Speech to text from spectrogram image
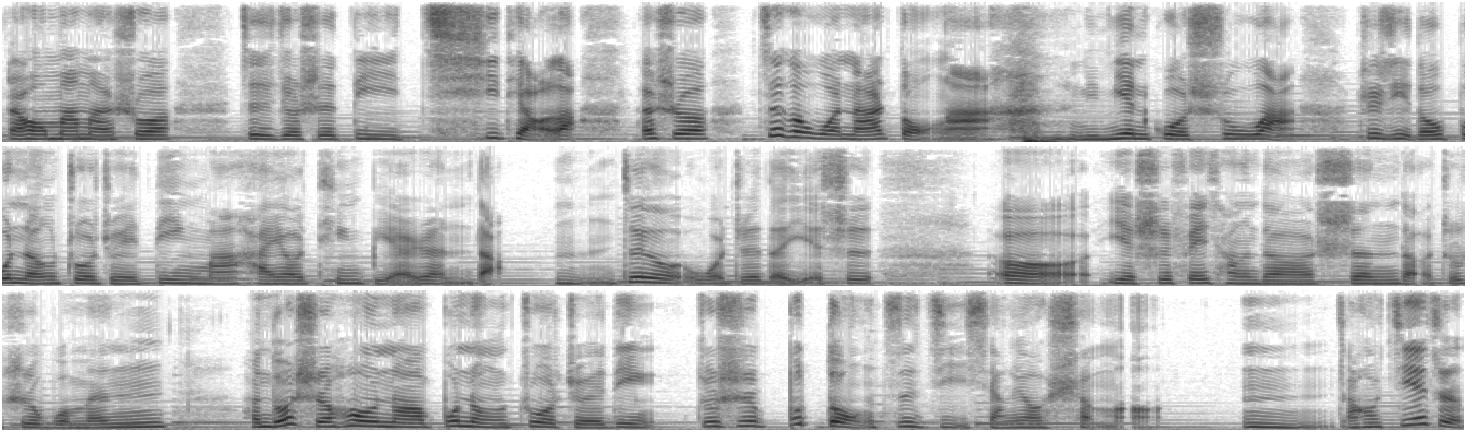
然后妈妈说：“这就是第七条了。”她说：“这个我哪懂啊？你念过书啊？自己都不能做决定吗？还要听别人的？”嗯，这个我觉得也是，呃，也是非常的深的。就是我们很多时候呢，不能做决定，就是不懂自己想要什么。嗯，然后接着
